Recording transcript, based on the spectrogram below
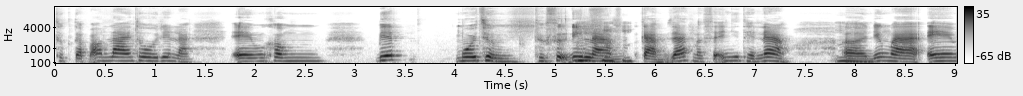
thực tập online thôi nên là em không biết môi trường thực sự đi làm cảm giác nó sẽ như thế nào ừ. ờ, nhưng mà em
